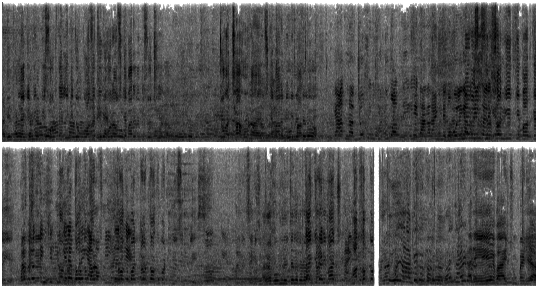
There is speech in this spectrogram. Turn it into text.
नेगेटिव भी सोचते हैं लेकिन जो पॉजिटिव हो रहा है उसके बारे में भी सोचिए। जो अच्छा हो रहा है उसके बारे में भी बात क्या आप नवजोत सिंह सिद्धू को आप देखिए गाना सुनने को बोलेंगे अपील करेंगे? संगीत की बात करिए। नवजोत सिंह सिद्धू के लिए बोलेंगे आप अपील करेंगे। टॉक अबाउट म्यूज़िक प्लीज़ अरे घूमने चलो थोड़ा। थैंक यू वेरी मच आप सबको अरे भाई चुप बैठ जा।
